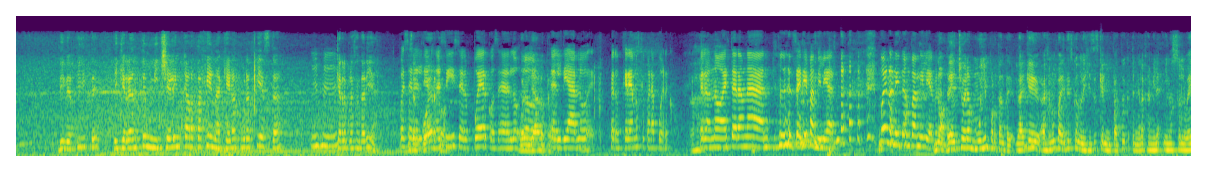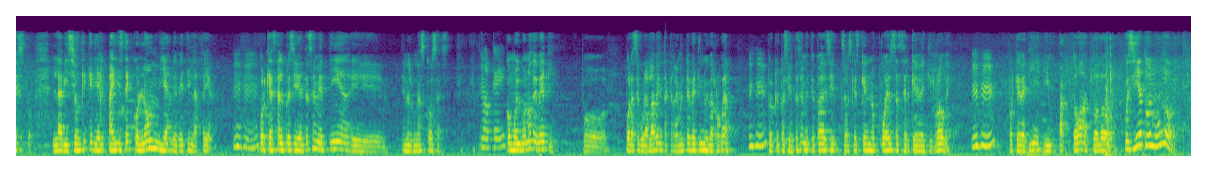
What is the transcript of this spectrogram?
divertirte y que realmente Michelle en Cartagena, que era pura fiesta, Ujú. ¿qué representaría? Pues Pues ser el el, dia- puerco. sí, ser puerco, o sea, lo, Bueno, el lo- diablo, pero- el diablo, eh, pero queríamos que fuera puerco. Ah. Pero no, esta era una serie familiar. bueno, ni tan familiar, ¿verdad? No, de hecho era muy importante. Hay que hacer un paréntesis cuando dijiste que el impacto que tenía la familia, y no solo esto, la visión que quería el país de Colombia de Betty la Fea. Porque hasta el presidente se metía eh, en algunas cosas. Como el bono de Betty, por, por asegurar la venta, que realmente Betty no iba a robar. Pero que el presidente se metió para decir, ¿sabes qué? Es que no puedes hacer que Betty robe. Porque Betty impactó a todo, pues sí, a todo el mundo.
